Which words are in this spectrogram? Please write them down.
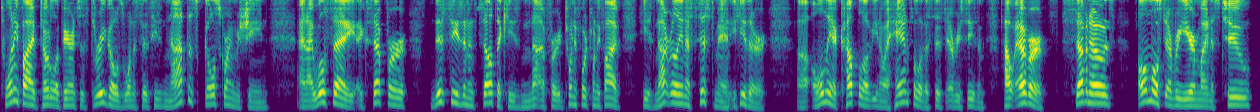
25 total appearances, three goals, one assist. He's not this goal scoring machine. And I will say, except for this season in Celtic, he's not for 24-25, he's not really an assist man either. Uh, only a couple of, you know, a handful of assists every season. However, seven O's almost every year, minus two.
